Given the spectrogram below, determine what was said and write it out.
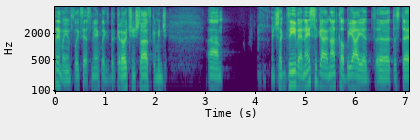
nezinu, vai jums liksies smieklīgs, bet Karoči viņš stāsta, ka viņš, um, viņš saka, dzīvē nesagāja un atkal bija jāiet uh, tas te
